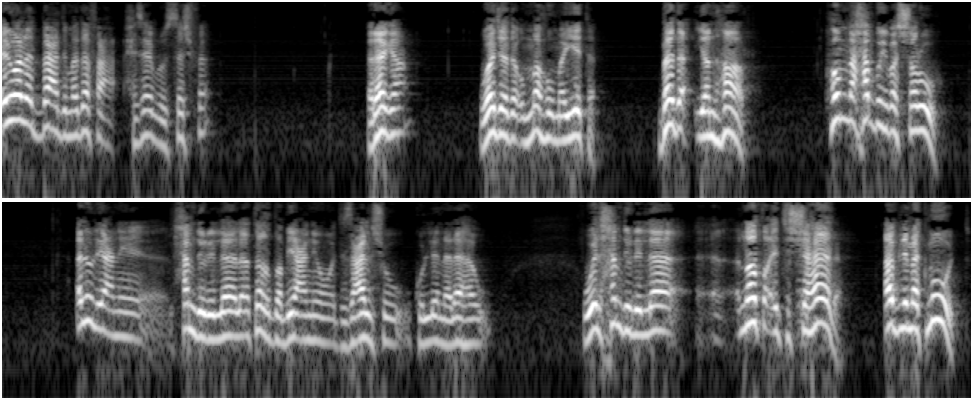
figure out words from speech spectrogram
الولد بعد ما دفع حساب المستشفى رجع وجد أمه ميتة. بدأ ينهار. هم حبوا يبشروه. قالوا له يعني الحمد لله لا تغضب يعني وما تزعلش وكلنا لها والحمد لله نطقت الشهادة قبل ما تموت.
